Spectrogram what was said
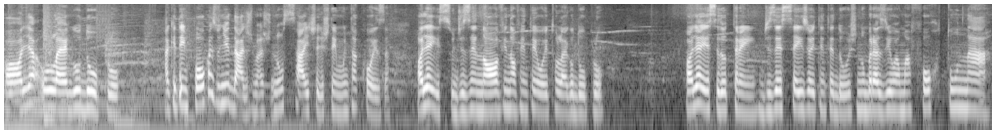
Olha o Lego duplo. Aqui tem poucas unidades, mas no site eles têm muita coisa. Olha isso, R$19,98 o Lego duplo. Olha esse do trem, R$16,82. No Brasil é uma fortuna.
